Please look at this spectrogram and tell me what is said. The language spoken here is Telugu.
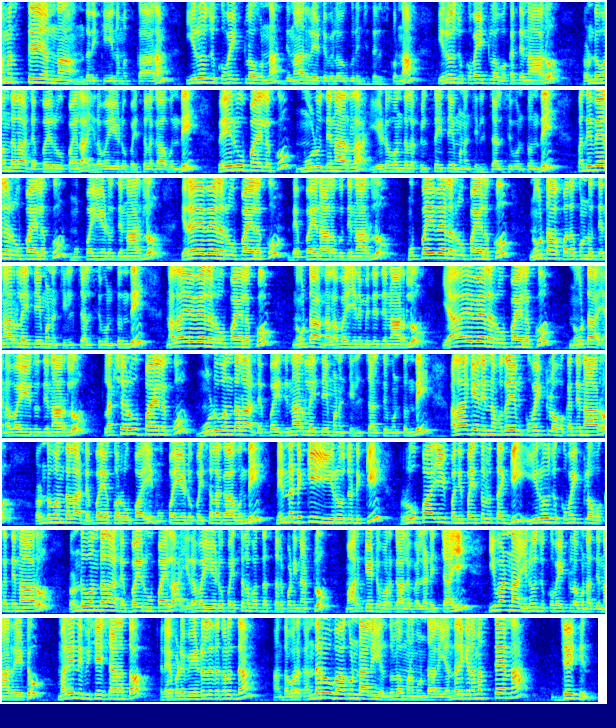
నమస్తే అన్న అందరికీ నమస్కారం. ఈరోజు కువైట్లో ఉన్న దినార్ రేటు విలువ గురించి తెలుసుకున్నాం ఈరోజు కువైట్లో ఒక దినారు రెండు వందల డెబ్బై రూపాయల ఇరవై ఏడు పైసలుగా ఉంది. వెయ్యి రూపాయలకు మూడు దినార్ల ఏడు వందల ఫిల్స్ అయితే మనం చెల్లించాల్సి ఉంటుంది. పదివేల రూపాయలకు ముప్పై ఏడు దినార్లు ఇరవై వేల రూపాయలకు డెబ్బై నాలుగు దినార్లు ముప్పై వేల రూపాయలకు నూట పదకొండు దినార్లైతే మనం చెల్లించాల్సి ఉంటుంది. నలభై వేల రూపాయలకు నూట నలభై ఎనిమిది దినార్లు యాభై వేల రూపాయలకు నూట ఎనభై ఐదు దినార్లు లక్ష రూపాయలకు మూడు వందల డెబ్బై దినారులు అయితే మనం చెల్లించాల్సి ఉంటుంది. అలాగే నిన్న ఉదయం కువైట్లో ఒక దినారు రెండు వందల డెబ్బై ఒక్క రూపాయి ముప్పై ఏడు పైసలుగా ఉంది. నిన్నటికి ఈ రోజుటికి రూపాయి పది పైసలు తగ్గి ఈరోజు కువైట్లో ఒక దినారు రెండు వందల డెబ్బై రూపాయల ఇరవై ఏడు పైసల వద్ద స్థిరపడినట్లు మార్కెట్ వర్గాలు వెల్లడించాయి. ఇవన్న ఈరోజు కువైట్లో ఉన్న దినార్ రేటు. మరిన్ని విశేషాలతో రేపటి వీడియోలో కలుద్దాం. అంతవరకు అందరూ బాగుండాలి. ఎందులో మనం ఉండాలి. అందరికీ నమస్తే అన్న. జై హింద్.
